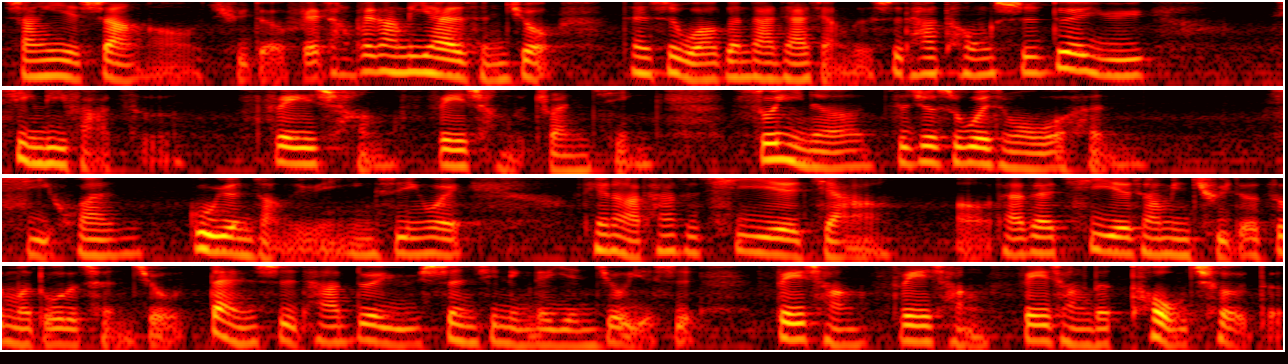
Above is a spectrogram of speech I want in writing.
商业上啊取得非常非常厉害的成就。但是我要跟大家讲的是，他同时对于吸引力法则非常非常的专精。所以呢，这就是为什么我很喜欢顾院长的原因，是因为天哪，他是企业家啊，他在企业上面取得这么多的成就，但是他对于圣心灵的研究也是。非常非常非常的透彻的，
